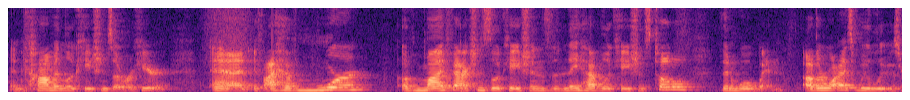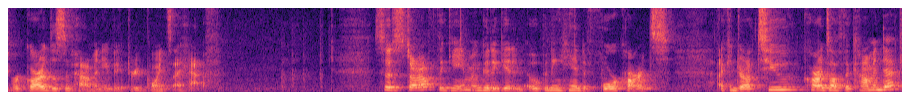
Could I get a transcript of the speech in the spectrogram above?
and common locations over here. And if I have more of my faction's locations than they have locations total, then we'll win. Otherwise, we lose, regardless of how many victory points I have. So to start off the game, I'm going to get an opening hand of four cards. I can draw two cards off the common deck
